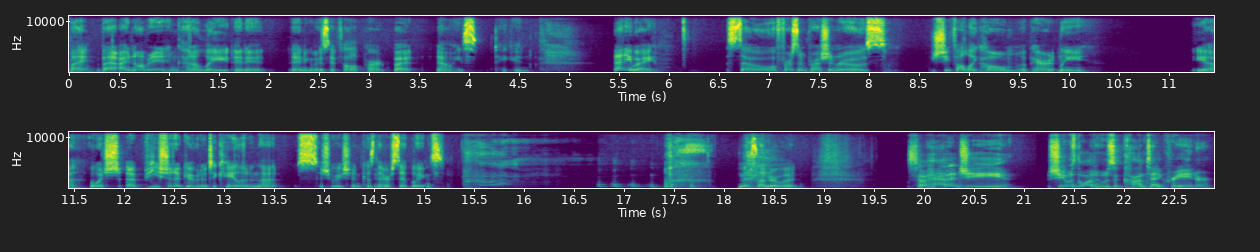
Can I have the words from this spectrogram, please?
but but I nominated him kind of late, and it, anyways, it fell apart. But now he's taken. Anyway, so first impression, Rose. She felt like home, apparently. Yeah, which uh, he should have given it to Caelynn in that situation because they're siblings. Miss Underwood. So Hannah G, she was the one who was a content creator,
